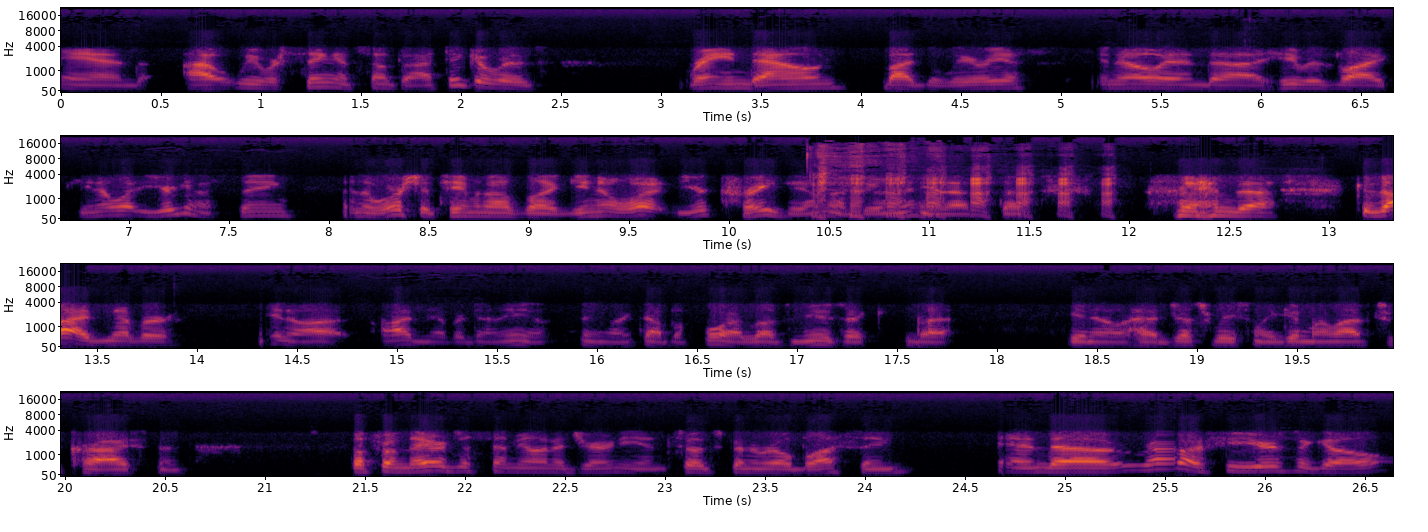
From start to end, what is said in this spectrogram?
and I, we were singing something. I think it was "Rain Down" by Delirious, you know, and uh, he was like, you know what, you're going to sing in the worship team. And I was like, you know what, you're crazy. I'm not doing any of that stuff. and because uh, I had never, you know, I, I'd never done anything like that before. I loved music, but, you know, had just recently given my life to Christ. And, but from there, just sent me on a journey. And so it's been a real blessing. And uh, right about a few years ago,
